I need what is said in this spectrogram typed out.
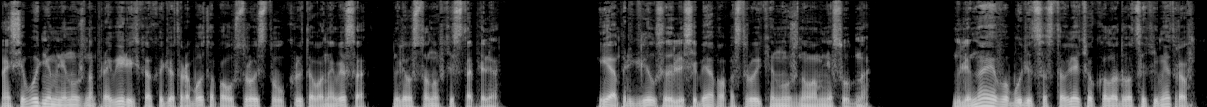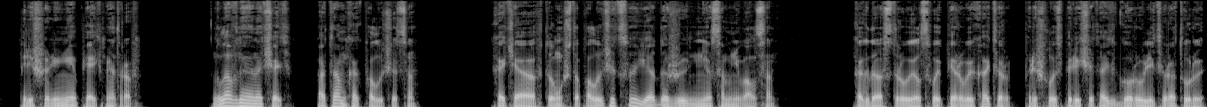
А сегодня мне нужно проверить, как идет работа по устройству укрытого навеса для установки стапеля. Я определился для себя по постройке нужного мне судна. Длина его будет составлять около 20 метров, при ширине 5 метров. Главное начать, а там как получится. Хотя в том, что получится, я даже не сомневался. Когда строил свой первый катер, пришлось перечитать гору литературы.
